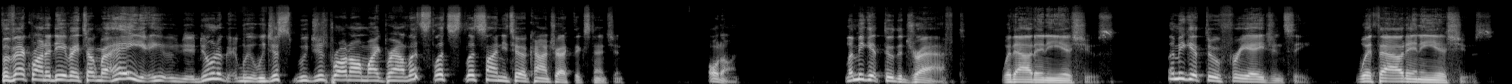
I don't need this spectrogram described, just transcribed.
Vivek Ranadive talking about, hey, you- doing a, we, we just we just brought on Mike Brown. Let's let's let's sign you to a contract extension. Hold on. Let me get through the draft without any issues. Let me get through free agency without any issues.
